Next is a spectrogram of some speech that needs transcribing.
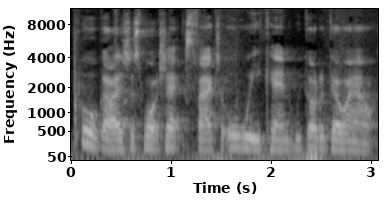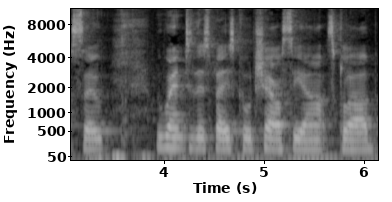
poor guys just watched X Factor all weekend. We got to go out. So we went to this place called Chelsea Arts Club,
